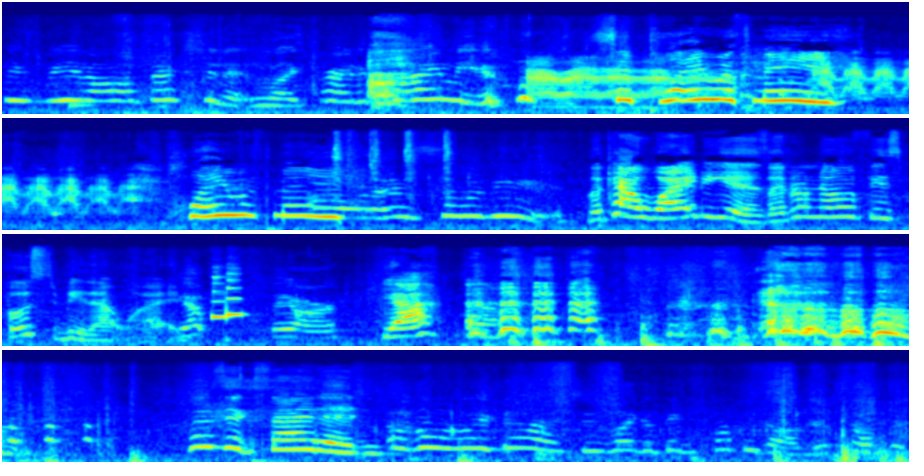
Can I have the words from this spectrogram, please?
He's being all affectionate and like trying to climb you. Say, play with me. Play with me. Oh, that is so neat. Look how wide he is. I don't know if he's supposed to be that wide. Yep, they are. Yeah? Who's excited? Oh my gosh, he's like a big puppy dog or something.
